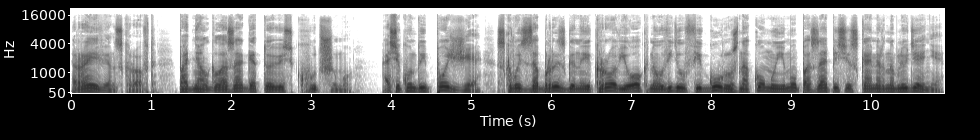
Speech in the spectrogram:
Рейвенскрофт поднял глаза, готовясь к худшему. А секундой позже, сквозь забрызганные кровью окна, увидел фигуру, знакомую ему по записи с камер наблюдения.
